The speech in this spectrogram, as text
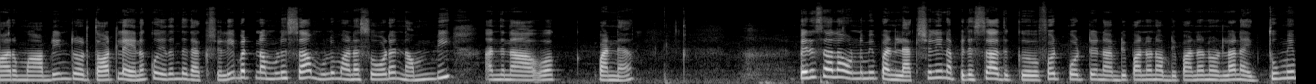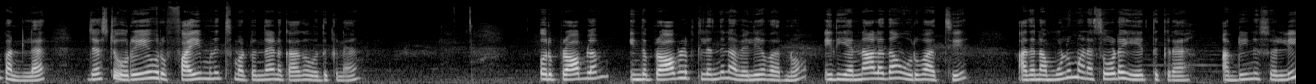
மாறுமா? அப்படின்ற ஒரு தாட்டில் எனக்கும் இருந்தது ஆக்சுவலி பட் நான் முழுசாக முழு மனசோட நம்பி அந்த நான் ஒர்க் பண்ணேன். பெருசாலாம் ஒன்றுமே பண்ணல. ஆக்சுவலி நான் பெருசாக அதுக்கு எஃபர்ட் போட்டு நான் இப்படி பண்ணணும் அப்படி பண்ணணும்லாம் நான் எதுவுமே பண்ணல. ஜஸ்ட் ஒரே ஒரு ஃபைவ் மினிட்ஸ் மட்டும்தான் எனக்காக ஒதுக்குனேன். ஒரு ப்ராப்ளம் இந்த ப்ராப்ளத்துலேருந்து நான் வெளியே வரணும். இது என்னால் தான் உருவாச்சு. அதை நான் முழு மனசோடு ஏற்றுக்கிறேன் அப்படின்னு சொல்லி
